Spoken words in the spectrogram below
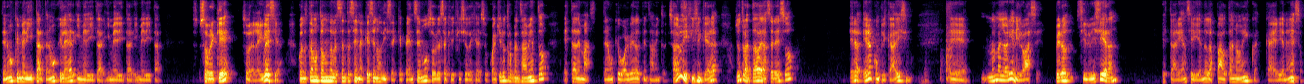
Tenemos que meditar, tenemos que leer y meditar y meditar y meditar. ¿Sobre qué? Sobre la iglesia. Cuando estamos tomando la Santa Cena, ¿qué se nos dice? Que pensemos sobre el sacrificio de Jesús. Cualquier otro pensamiento está de más. Tenemos que volver al pensamiento. ¿Sabes lo difícil que era? Yo trataba de hacer eso. Era, era complicadísimo. Eh, la mayoría ni lo hace. Pero si lo hicieran, estarían siguiendo las pautas ¿no? y caerían en eso.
